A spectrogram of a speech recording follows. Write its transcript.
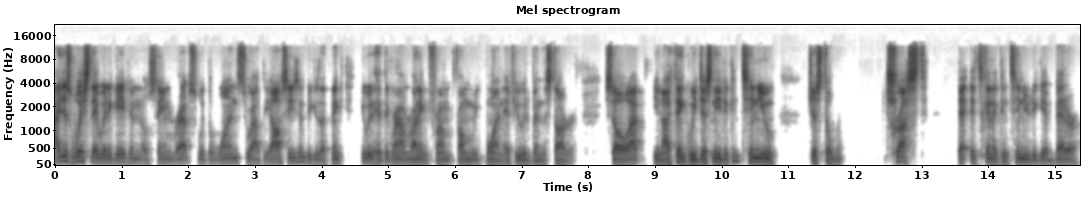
I just wish they would have gave him those same reps with the ones throughout the offseason because I think he would have hit the ground running from from week one if he would have been the starter. So I, you know, I think we just need to continue just to trust that it's going to continue to get better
